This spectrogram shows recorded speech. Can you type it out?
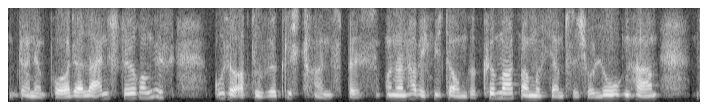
deine Borderline-Störung ist oder ob du wirklich trans bist. Und dann habe ich mich darum gekümmert. Man muss ja einen Psychologen haben, einen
